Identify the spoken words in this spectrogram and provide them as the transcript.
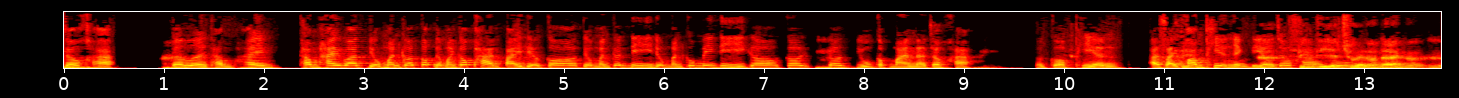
เจ้าค่ะ ก็เลยทำให้ทำให้ว่าเดี๋ยวมันก็เดี๋ยวมันก็ผ่านไปเดี๋ยวก็เดี๋ยวมันก็ดี เดี๋ยวมันก็ไม่ดีก็ก็ก็อยู่กับมันนะเจ้าค่ะ แล้วก็เพียร อาศัยความเพียรอย่างเดียวเจ้าค่ะสิ่งที่จะช่วยเราได้ก็คือ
